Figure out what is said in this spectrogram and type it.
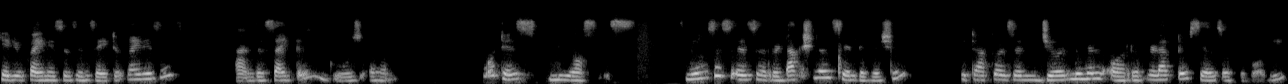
karyokinesis and cytokinesis, and the cycle goes on. What is meiosis? Meiosis is a reductional cell division. It occurs in germinal or reproductive cells of the body.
